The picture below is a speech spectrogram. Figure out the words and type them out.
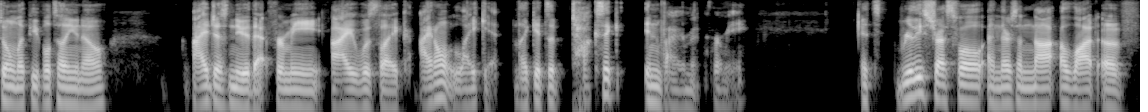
Don't let people tell you no. I just knew that for me i was like i don't like it. Like it's a toxic environment for me. It's really stressful and there's a not a lot of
